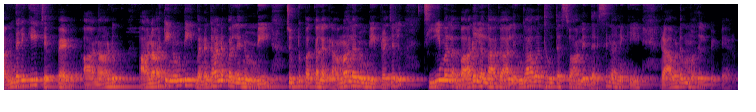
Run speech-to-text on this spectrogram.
అందరికీ చెప్పాడు. ఆనాడు ఆనాటి నుండి బనగానపల్లె నుండి చుట్టుపక్కల గ్రామాల నుండి ప్రజలు చీమల బారులలాగా లింగావధూత స్వామి దర్శనానికి రావడం మొదలుపెట్టారు.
